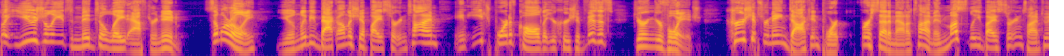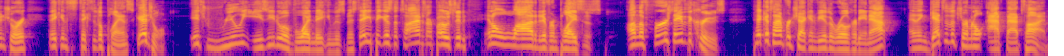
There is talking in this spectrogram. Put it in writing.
but usually it's mid to late afternoon. Similarly, you'll only be back on the ship by a certain time in each port of call that your cruise ship visits during your voyage. Cruise ships remain docked in port for a set amount of time and must leave by a certain time to ensure they can stick to the planned schedule. It's really easy to avoid making this mistake because the times are posted in a lot of different places. On the first day of the cruise, pick a time for check in via the Royal Caribbean app and then get to the terminal at that time.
